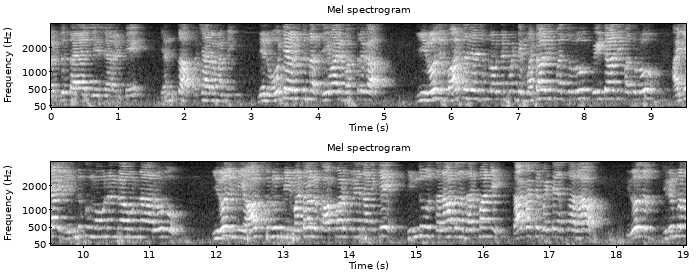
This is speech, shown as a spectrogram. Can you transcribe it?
లడ్డు తయారు చేశారంటే ఎంత అపచారం అండి. నేను ఒకటే అడుగుతున్న శ్రీవారి భక్తులుగా ఈ రోజు భారతదేశంలో ఉన్నటువంటి మఠాధిపతులు పీఠాధిపతులు అయ్యా ఎందుకు మౌనంగా ఉన్నారు? ఈరోజు మీ ఆస్తులు మీ మఠాలు కాపాడుకునే దానికే హిందూ సనాతన ధర్మాన్ని తాకట్టు పెట్టేస్తారా? ఈరోజు తిరుమల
